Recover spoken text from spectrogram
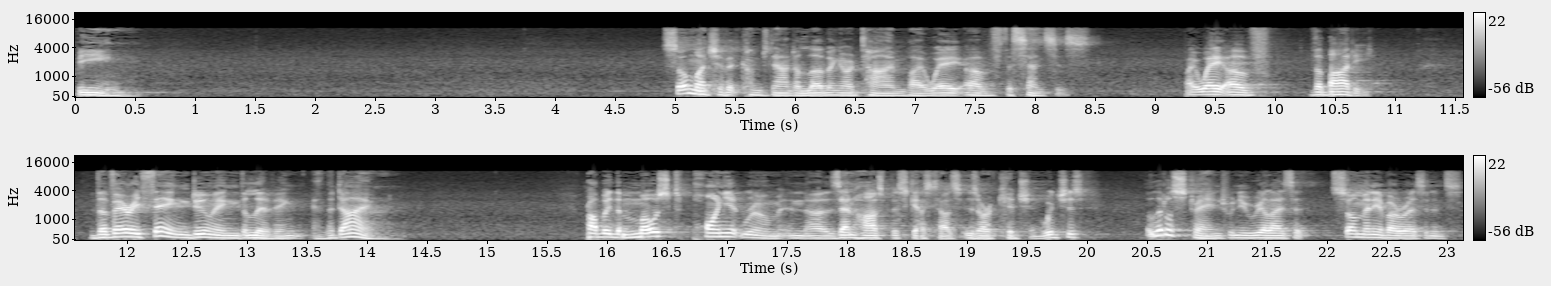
being. So much of it comes down to loving our time by way of the senses, by way of the body, the very thing doing the living and the dying. Probably the most poignant room in a Zen Hospice guest house is our kitchen, which is a little strange when you realize that so many of our residents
